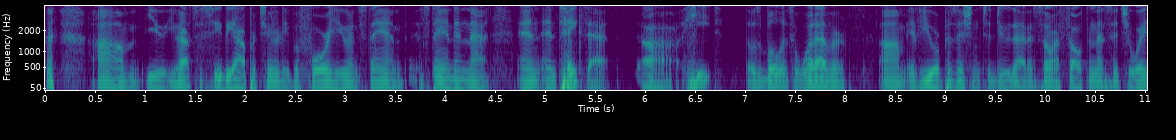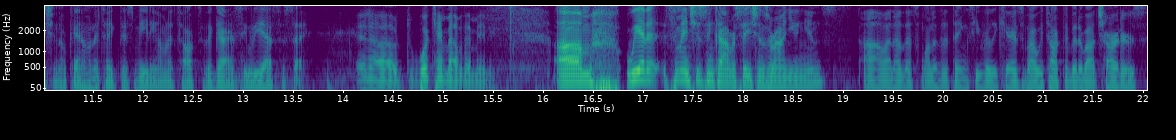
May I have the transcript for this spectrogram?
um, you you have to see the opportunity before you and stand stand in that and and take that uh, heat, those bullets or whatever. Um, if you were positioned to do that, and so I felt in that situation, okay, I'm going to take this meeting. I'm going to talk to the guy and see what he has to say. And uh, what came out of that meeting? Um, we had a, some interesting conversations around unions. Uh, I know that's one of the things he really cares about. We talked a bit about charters,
